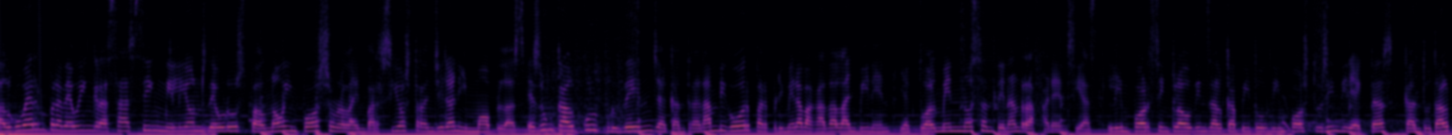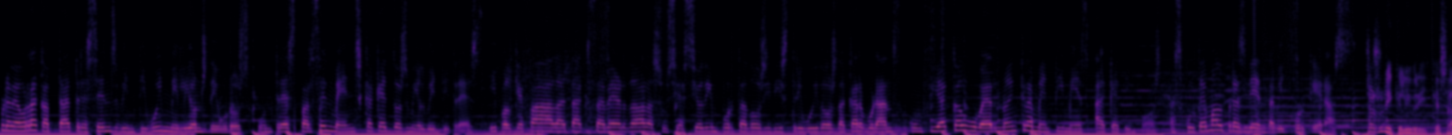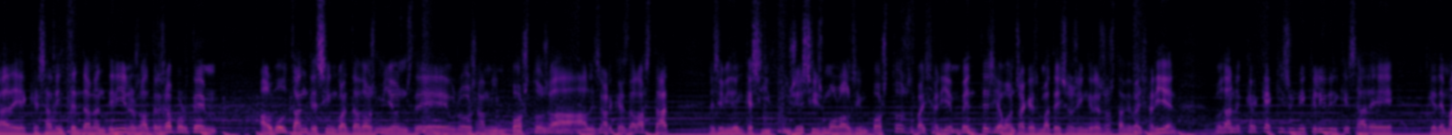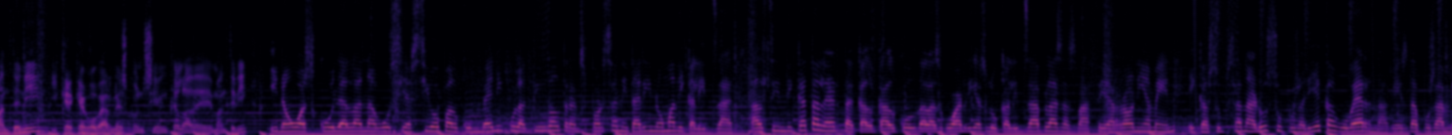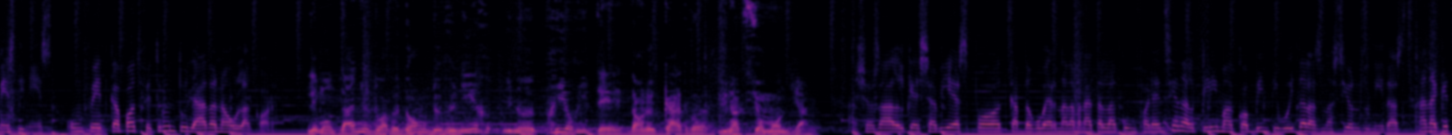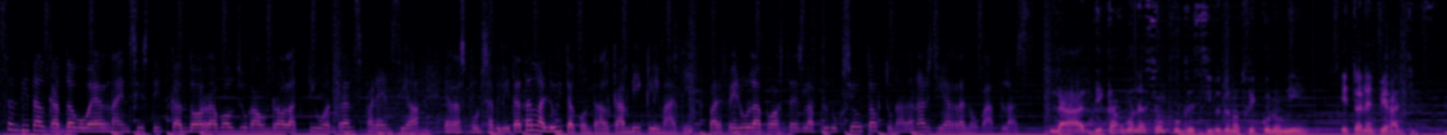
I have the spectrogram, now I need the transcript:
El govern preveu ingressar 5 milions d'euros pel nou impost sobre la inversió estrangera en immobles. És un càlcul prudent, ja que entrarà en vigor per primera vegada l'any vinent i actualment no se'n tenen referències. L'import s'inclou dins el capítol d'impostos indirectes, que en total preveu recaptar 328 milions d'euros, un 3% menys que aquest 2023. I pel que fa a la taxa verda, l'Associació d'Importadors i Distribuïdors de Carburants confia que el govern no incrementi més aquest impost. Escoltem el president, David Porqueras. Això és un equilibri que s'ha d'intentar de mantenir. Nosaltres aportem al voltant de 52 milions d'euros amb impostos a, a les arques de l'Estat. És evident que si pugessis molt els impostos baixarien ventes i llavors aquests mateixos ingressos també baixarien. Per tant, crec que aquí és un equilibri que s'ha de, que de mantenir i crec que el govern és conscient que l'ha de mantenir. I no ho escull en la negociació pel conveni col·lectiu del transport sanitari no medicalitzat. El sindicat alerta que el càlcul de les guàrdies localitzables es va fer erròniament i que subsanar-ho suposaria que el govern hagués de posar més diners, un fet que pot fer trontollar de nou l'acord. Les montagnes doivent donc devenir une priorité dans le cadre d'une action mondiale. Això és el que Xavier Espot, cap de govern, ha demanat en la conferència del clima COP28 de les Nacions Unides. En aquest sentit, el cap de govern ha insistit que Andorra vol jugar un rol actiu en transparència i responsabilitat en la lluita contra el canvi climàtic. Per fer-ho, l'aposta és la producció autòctona d'energies renovables. La décarbonation progressive de notre économie est un impératif.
